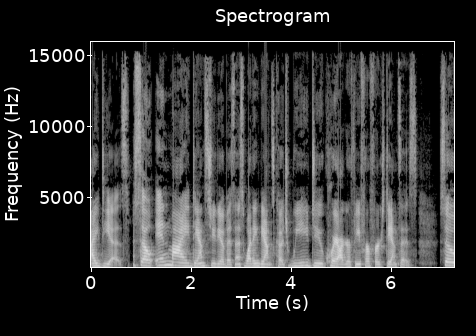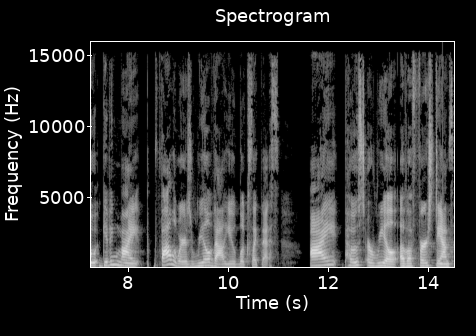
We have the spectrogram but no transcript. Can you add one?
ideas. So in my dance studio business, Wedding Dance Coach, we do choreography for first dances. So giving my followers real value looks like this. I post a reel of a first dance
